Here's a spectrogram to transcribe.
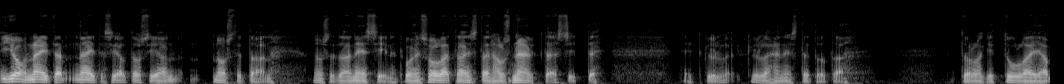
Joo, näitä, näitä siellä tosiaan nostetaan, nostetaan esiin. Että voihan se olla, että Einstein halusi näyttää sitten, että kyllä, kyllä hänestä tota, todellakin tulee. Ja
